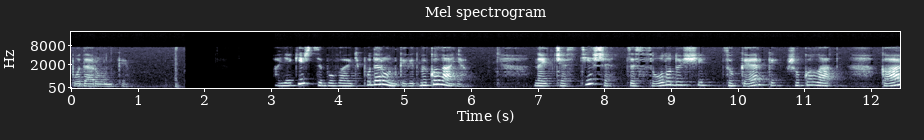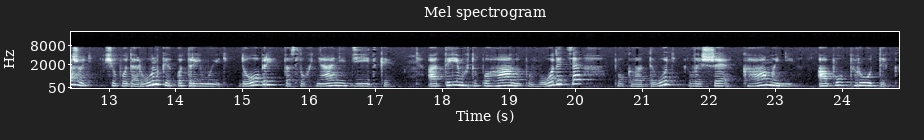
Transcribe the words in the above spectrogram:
подарунки. А які ж це бувають подарунки від Миколая? Найчастіше це солодощі, цукерки, шоколад. Кажуть, що подарунки отримують добрі та слухняні дітки, а тим, хто погано поводиться, покладуть лише камені або прутик.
